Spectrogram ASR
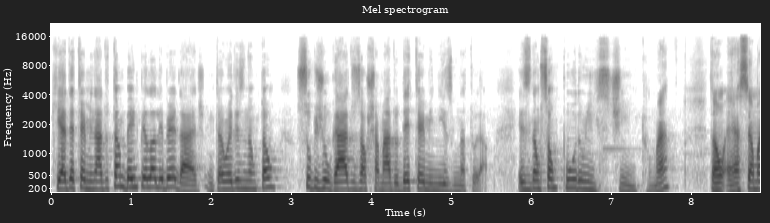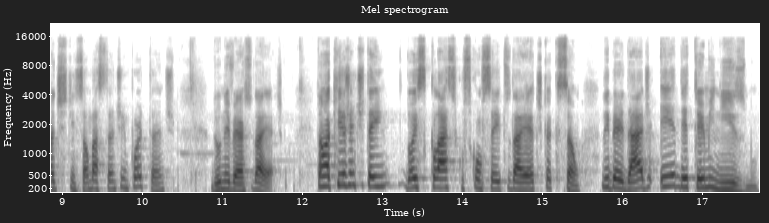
que é determinado também pela liberdade. Então eles não estão subjugados ao chamado determinismo natural. Eles não são puro instinto, né? Então essa é uma distinção bastante importante do universo da ética. Então aqui a gente tem dois clássicos conceitos da ética que são liberdade e determinismo.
